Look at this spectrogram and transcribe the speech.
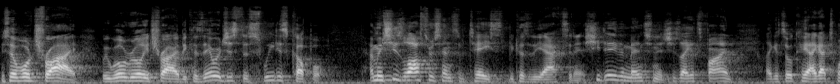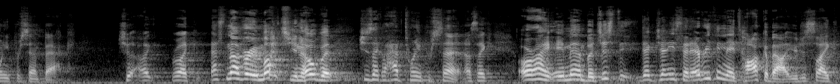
we said, we'll try. We will really try because they were just the sweetest couple. I mean, she's lost her sense of taste because of the accident. She didn't even mention it. She's like, it's fine. Like, it's okay. I got 20% back. She, like, we're like, that's not very much, you know, but she's like, I have 20%. I was like, all right, amen. But just, like Jenny said, everything they talk about, you're just like,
